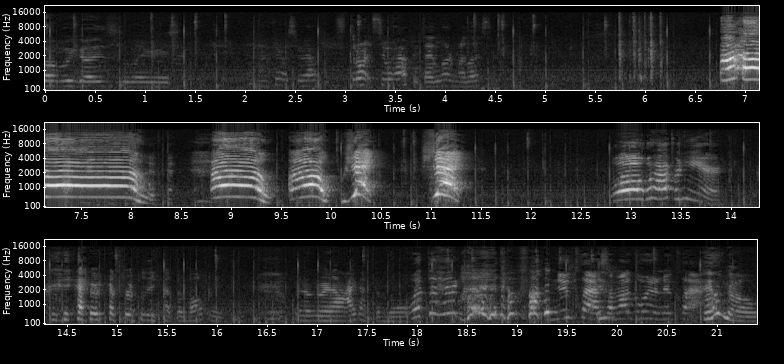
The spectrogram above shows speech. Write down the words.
Oh my god, hilarious. Oh okay, see what happens. Throw it, see what happens. I learned my lesson. Oh! Oh! Oh! Shit! Shit! Whoa, what happened here? I remember when they got the ball. When when I got the ball. What the heck? What the fuck? New class. I'm not going to new class. Hell no.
